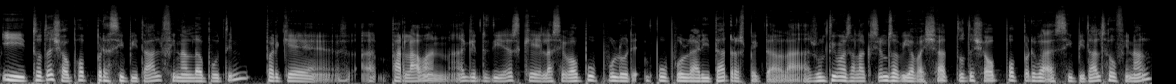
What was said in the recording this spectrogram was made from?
I tot això pot precipitar el final de Putin? Perquè eh, parlaven aquests dies que la seva popularitat respecte a les últimes eleccions havia baixat. Tot això pot precipitar el seu final?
